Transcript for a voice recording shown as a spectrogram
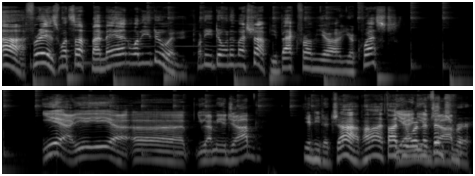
Ah, Frizz, what's up, my man? What are you doing? What are you doing in my shop? You back from your your quest? Yeah, yeah, yeah, yeah. Uh, you got me a job? You need a job, huh? I thought Yeah, you were an need a job. adventurer.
